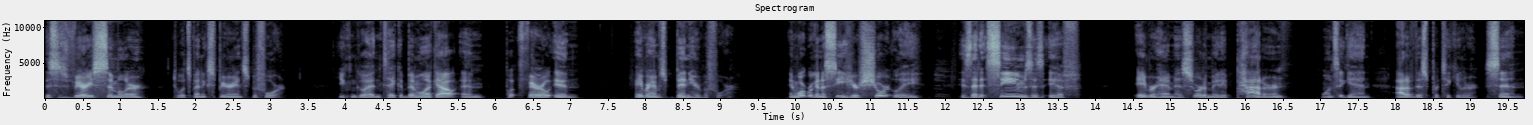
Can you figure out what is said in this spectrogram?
this is very similar to what's been experienced before. You can go ahead and take Abimelech out and put Pharaoh in. Abraham's been here before. And what we're going to see here shortly is that it seems as if Abraham has sort of made a pattern, once again, out of this particular sin.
